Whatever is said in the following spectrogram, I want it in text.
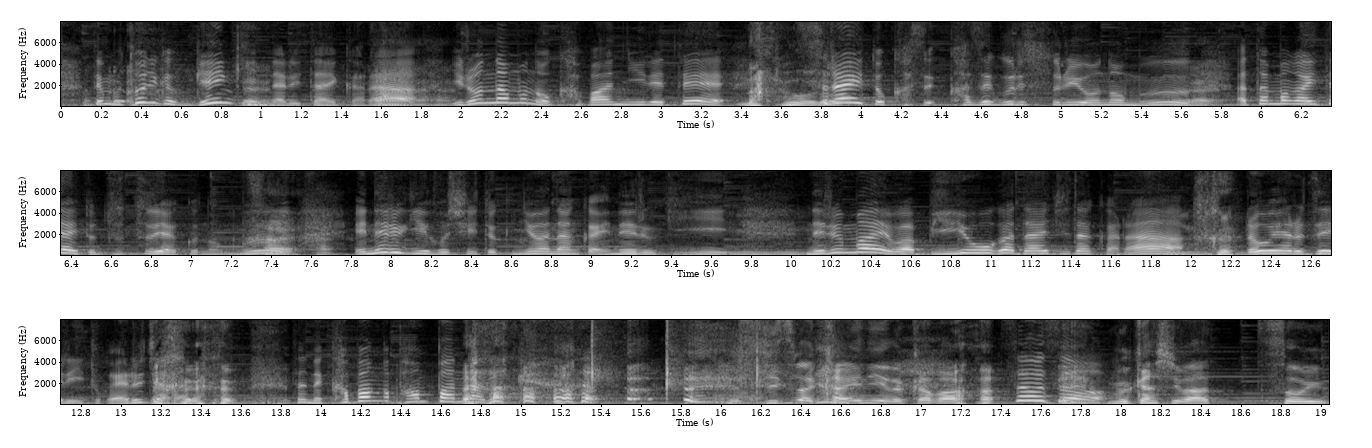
でもとにかく元気になりたいから、はいはいい。ろんなものをカバンに入れて辛いと風風邪薬を飲む、はい。頭がが痛いと頭痛薬飲む、はいはい。エネルギー欲しい時にはなんかエネルギー、寝るる前は美容が大事だから、うん。ロイヤルゼリーとかやるじゃないですか。だね、カバンがパンパンなんだ。実はカイネーのカバンはそうそう。昔はそういう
